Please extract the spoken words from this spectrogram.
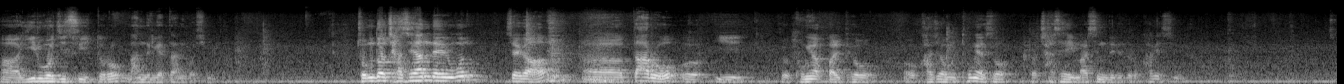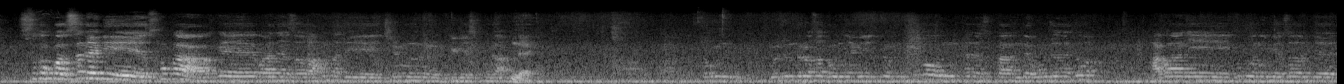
어, 이루어질 수 있도록 만들겠다는 것입니다. 좀 더 자세한 내용은 제가 어, 따로 어, 이그 공약 발표 어, 과정을 통해서 더 자세히 말씀드리도록 하겠습니다. 수도권 쓰레기 소각에 관해서 한마디 질문을 드리겠습니다. 네. 좀 요즘 들어서 논쟁이 좀 뜨거운 편에 속하는데 오전에도 박완희 후보님께서 이제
